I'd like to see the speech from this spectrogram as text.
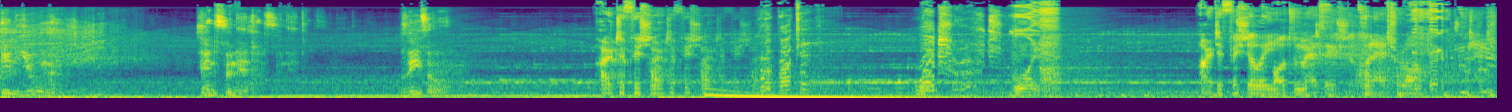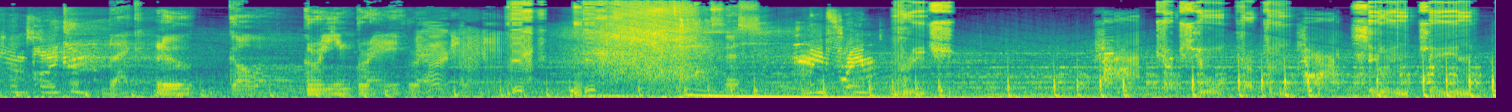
Inhuman. Infinite. Lethal. Artificial. Artificial. Artificial. Robotic. Wet. Void. Artificially automatic. Collateral. Black. Blue. Gold. Green. Gray. Red. This. This. Mainframe. Breach. high ceiling, clean.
